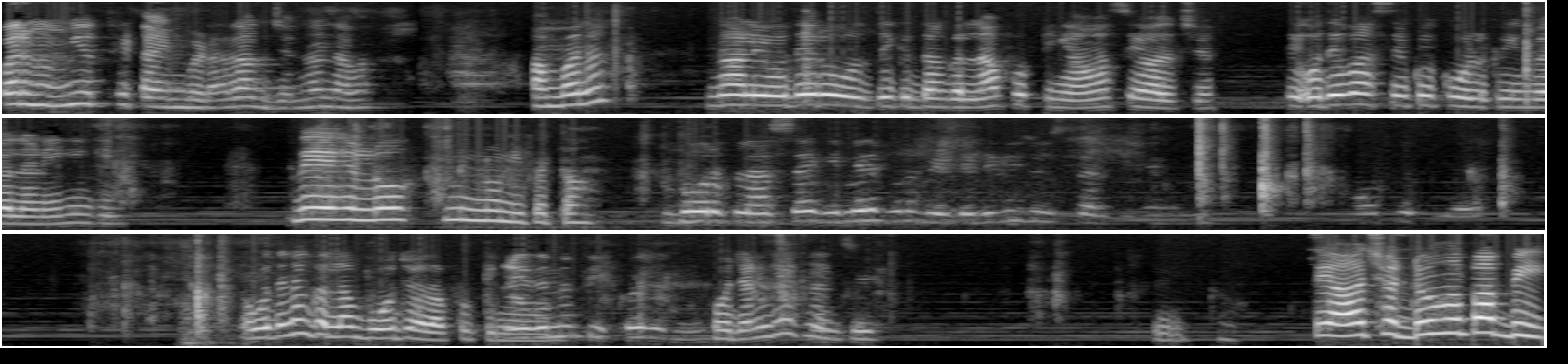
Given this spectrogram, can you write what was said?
ਪਰ ਮੰਮੀ ਉੱਥੇ ਟਾਈਮ ਬੜਾ ਲੱਗ ਜਾਂਦਾ ਹੁੰਦਾ ਵਾ। ਅਮਨ ਨਾਲੇ ਉਹਦੇ ਰੋਜ਼ ਦੀ ਕਿਦਾਂ ਗੱਲਾਂ ਫੁੱਟੀਆਂ ਵਾ ਸਿਆਲ 'ਚ। ਤੇ ਉਹਦੇ ਵਾਸਤੇ ਕੋਈ ਕੋਲਡ ਕਰੀਮ ਲੈ ਲੈਣੀ ਸੀਗੀ। ਵੇਖ ਲਓ ਮੈਨੂੰ ਨਹੀਂ ਪਤਾ। ਬੋਰ ਪਲੱਸ ਹੈਗੀ ਮੇਰੇ ਪੂਰੇ ਬੇਟੇ ਦੀ ਵੀ ਯੂਜ਼ ਕਰਦੀ ਬਹੁਤ ਵਧੀਆ। ਉਹਦੇ ਨਾਲ ਗੱਲਾਂ ਬਹੁਤ ਜ਼ਿਆਦਾ ਫੁੱਟੀਆਂ ਇਹਦੇ ਵਾ। ਨਾਲ ਠੀਕ ਹੋ ਜਾਂਦੇ ਹੋ ਜਾਣਗੇ ਠੀਕ? ਹਾਂਜੀ। ਠੀਕ ਤੇ ਆ ਛੱਡੋ ਹਾਂ ਭਾਬੀ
